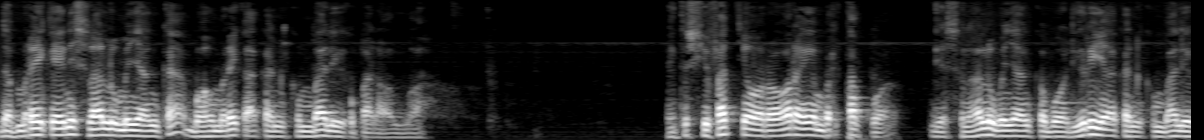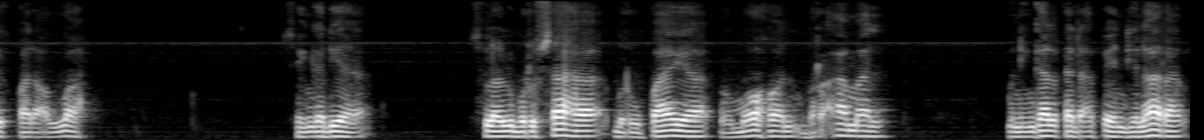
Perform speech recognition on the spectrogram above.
dan mereka ini selalu menyangka bahwa mereka akan kembali kepada Allah. Itu sifatnya orang-orang yang bertakwa. Dia selalu menyangka bahwa dirinya akan kembali kepada Allah. Sehingga dia selalu berusaha, berupaya, memohon, beramal, meninggalkan apa yang dilarang.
